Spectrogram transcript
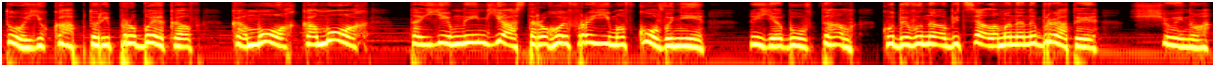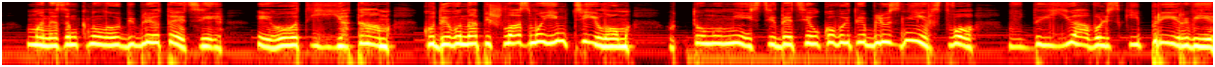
той у капторі пробекав. Камох, камох, таємне ім'я старого Ефраїма в ковені. Я був там, куди вона обіцяла мене не брати. Щойно мене замкнули у бібліотеці, і от я там, куди вона пішла з моїм тілом, у тому місці, де цілковите блюзнірство, в диявольській прірві,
